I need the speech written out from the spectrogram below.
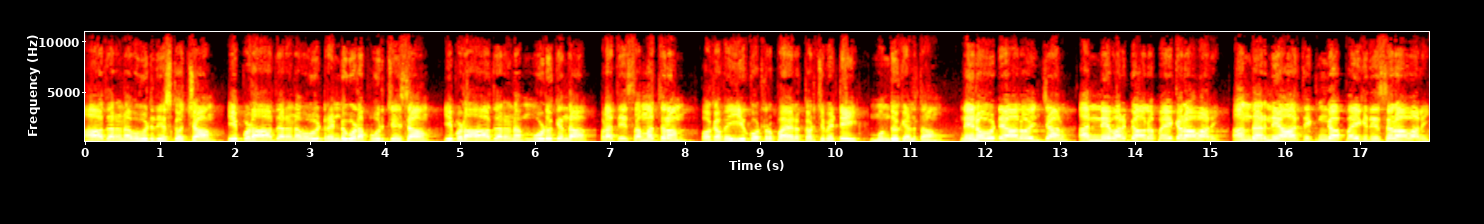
ఆదరణ ఒకటి తీసుకొచ్చాం. ఇప్పుడు ఆదరణ ఒకటి రెండు కూడా పూర్తి చేశాం. ఇప్పుడు ఆదరణ మూడు కింద ప్రతి సంవత్సరం ఒక వెయ్యి కోట్ల రూపాయలు ఖర్చు పెట్టి ముందుకెళ్తాం. నేను ఒకటే ఆలోచించాను. అన్ని వర్గాలు పైకి రావాలి. అందరినీ ఆర్థికంగా పైకి తీసుకురావాలి.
